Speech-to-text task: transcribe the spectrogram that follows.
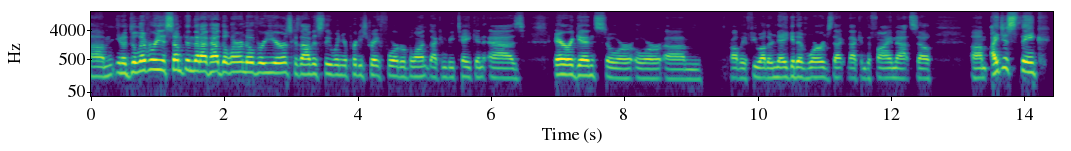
um, you know delivery is something that i've had to learn over years because obviously when you're pretty straightforward or blunt that can be taken as arrogance or or um, probably a few other negative words that that can define that. So um, I just think,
